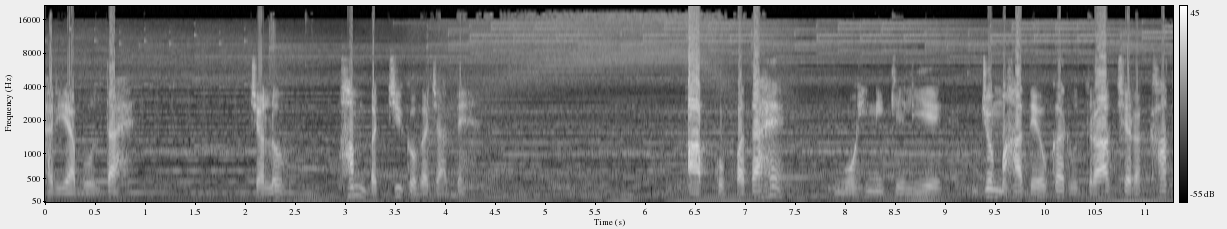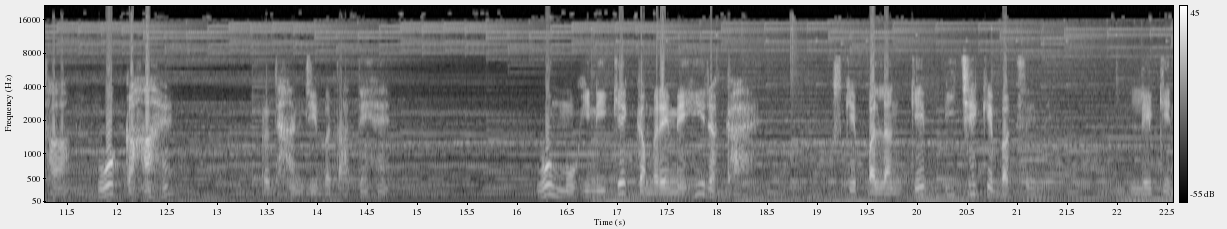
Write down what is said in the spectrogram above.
हरिया बोलता है, चलो, हम बच्ची को बचाते हैं। आपको पता है, मोहिनी के लिए जो महादेव का रुद्राक्ष रखा था, वो कहाँ है? प्रधान जी बताते हैं। वो मोहिनी के कमरे में ही रखा है। उसके पलंग के पीछे के बक्से में। लेकिन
